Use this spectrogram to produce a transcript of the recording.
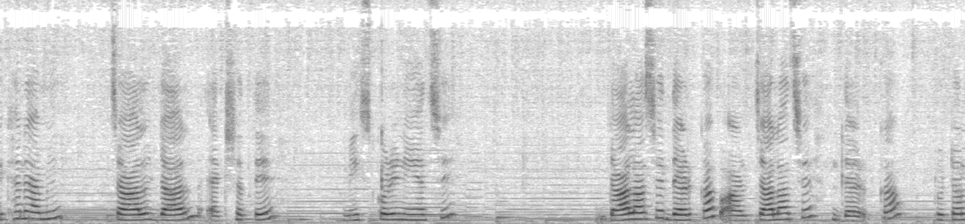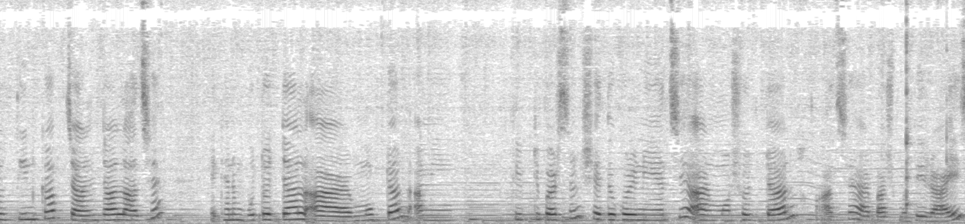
এখানে আমি চাল, ডাল একসাথে মিক্স করে নিয়েছি। ডাল আছে দেড় কাপ আর চাল আছে দেড় কাপ। টোটাল তিন কাপ চাল ডাল আছে। এখানে বুটোর ডাল আর মুগ ডাল আমি ফিফটি পার্সেন্ট সেদ্ধ করে নিয়েছি। আর মসুর ডাল আছে আর বাসমতি রাইস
